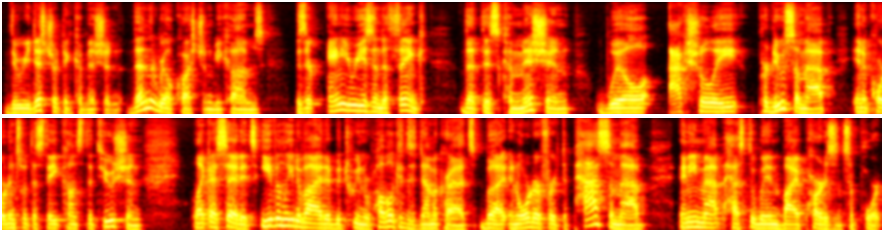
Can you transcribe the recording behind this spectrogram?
the redistricting commission. Then the real question becomes is there any reason to think that this commission will actually produce a map in accordance with the state constitution? Like I said, it's evenly divided between Republicans and Democrats, but in order for it to pass a map, any map has to win bipartisan support.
